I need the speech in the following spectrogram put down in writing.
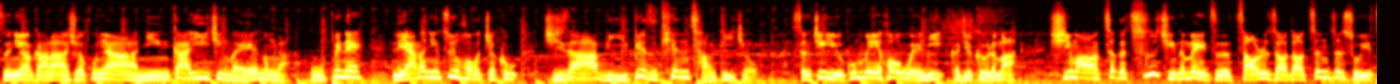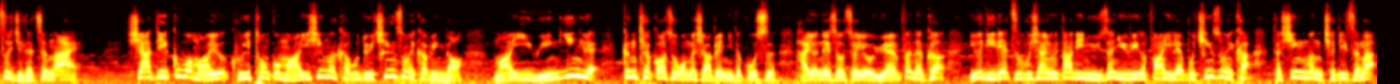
是你要讲了，小姑娘，人家已经不爱侬了，何必呢？两个人最好的结果，其实也未必是天长地久。曾经有过美好回忆，可就够了吗？希望这个痴情的妹子早日找到真正属于自己的真爱。想点歌的网友可以通过网易新闻客户端“轻松一刻”频道、网易云音乐跟帖告诉我们小编你的故事，还有那首最有缘分的歌。有电台主播想用当地女声女味的方言来播《轻松一刻》的新闻七点整啊，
